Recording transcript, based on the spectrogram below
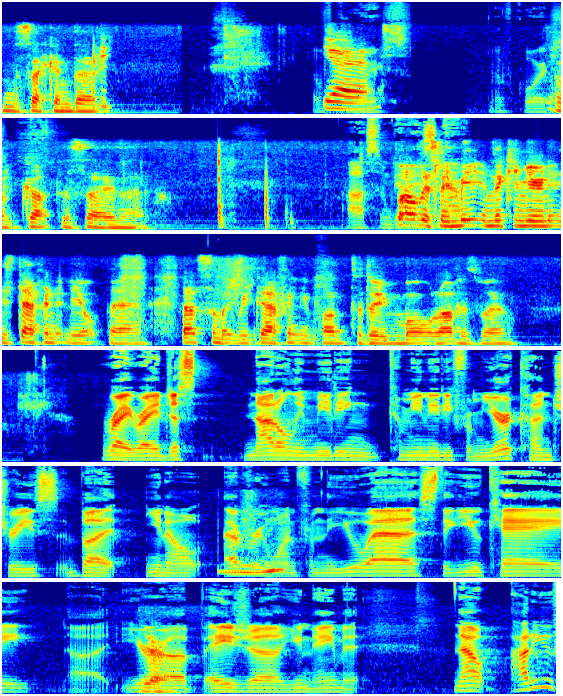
on the second day. Of Yeah. course. Of course. I've got to say that. Awesome. Guys. But obviously, Now- meeting the community is definitely up there. That's something we definitely want to do more of as well. Right, right. Just not only meeting community from your countries, but you know everyone from the U.S., the UK, uh, Europe, Asia, you name it. Now, how do you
